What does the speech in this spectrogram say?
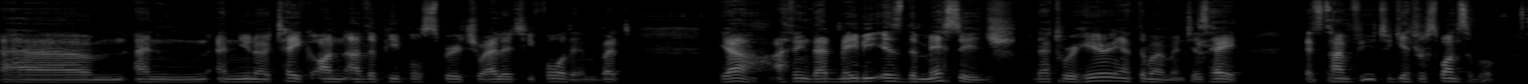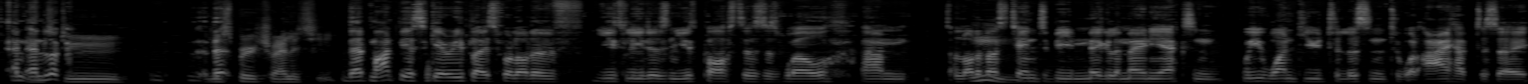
um, and and you know take on other people's spirituality for them but yeah i think that maybe is the message that we're hearing at the moment is hey it's time for you to get responsible and and look, do that, spirituality. that might be a scary place for a lot of youth leaders and youth pastors as well. Um, a lot of us Mm. tend to be megalomaniacs, and we want you to listen to what I have to say.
